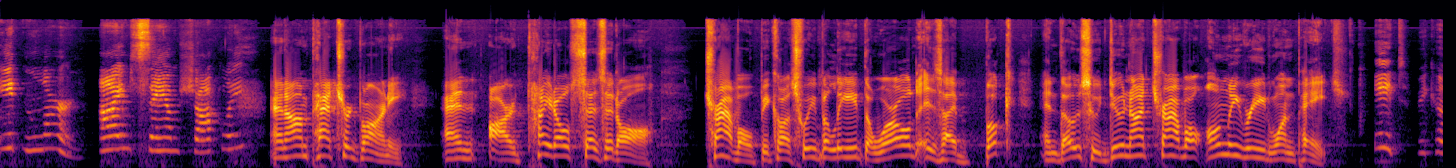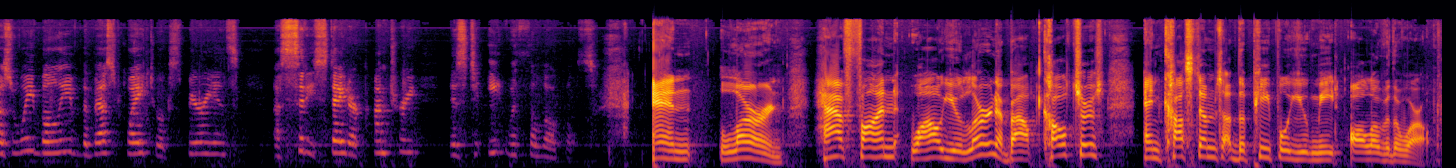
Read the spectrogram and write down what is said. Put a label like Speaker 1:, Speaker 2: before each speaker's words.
Speaker 1: Eat and Learn. I'm Sam Shockley.
Speaker 2: And I'm Patrick Barney. And our title says it all Travel, because we believe the world is a book, and those who do not travel only read one page.
Speaker 1: Eat, because we believe the best way to experience a city, state, or country is to eat with the locals.
Speaker 2: And learn. Have fun while you learn about cultures and customs of the people you meet all over the world.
